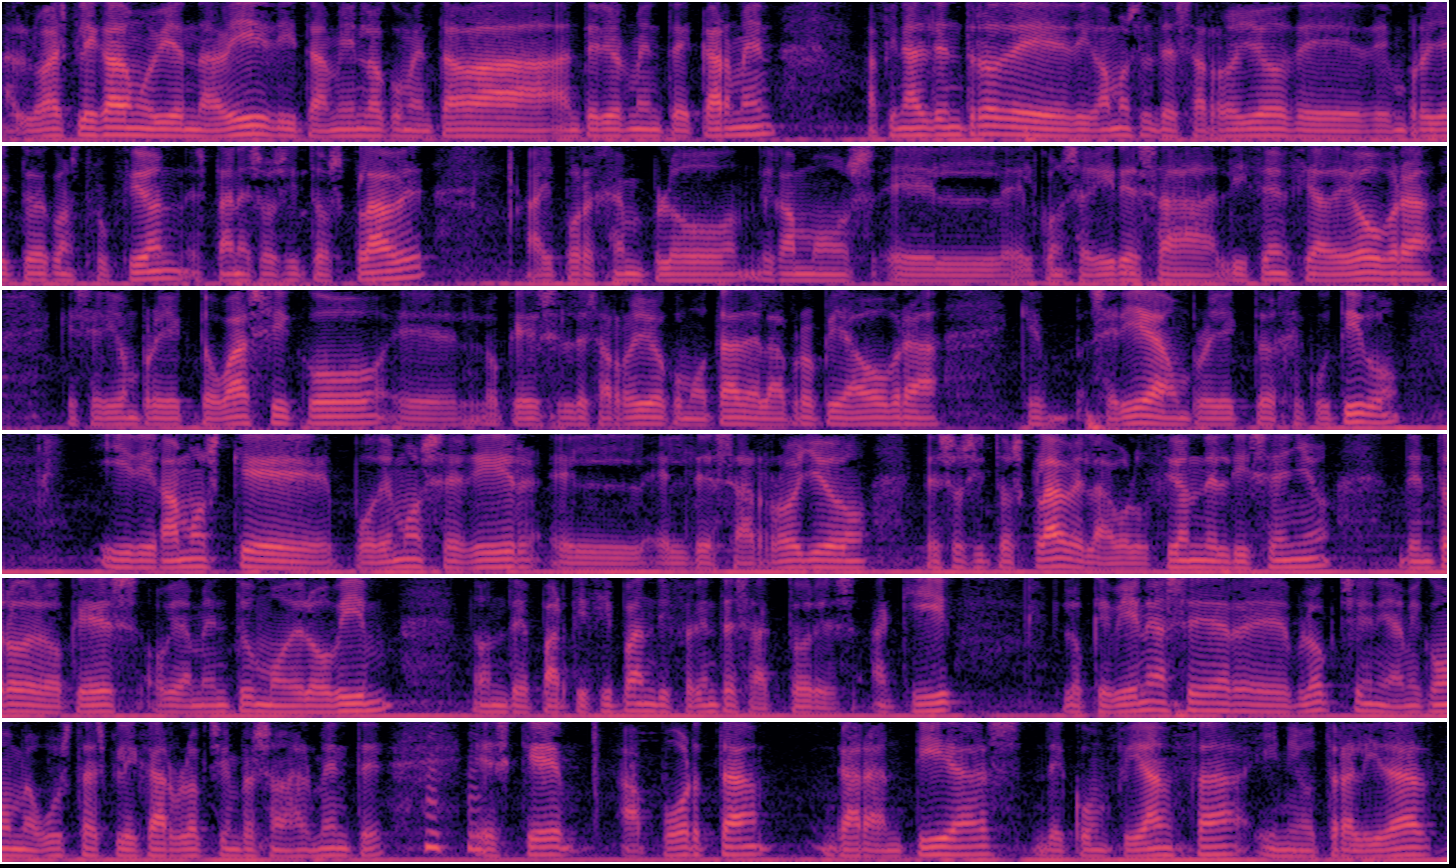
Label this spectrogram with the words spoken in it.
Lo ha explicado muy bien David y también lo comentaba anteriormente Carmen. Al final, dentro de, digamos, el desarrollo de, un proyecto de construcción están esos hitos clave. Hay, por ejemplo, digamos, el, conseguir esa licencia de obra, que sería un proyecto básico, eh, lo que es el desarrollo como tal de la propia obra, que sería un proyecto ejecutivo y digamos que podemos seguir el, desarrollo de esos hitos clave, la evolución del diseño dentro de lo que es obviamente un modelo BIM donde participan diferentes actores. Aquí lo que viene a ser eh, blockchain, y a mí como me gusta explicar blockchain personalmente, es que aporta garantías de confianza y neutralidad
